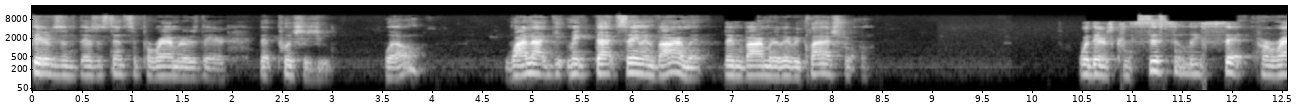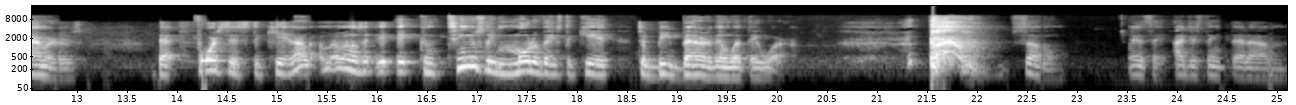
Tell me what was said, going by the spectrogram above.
there's a, there's a sense of parameters there that pushes you. Well, why not get, make that same environment the environment of every classroom, where there's consistently set parameters that forces the kid. I'm, I'm say, it, it continuously motivates the kid to be better than what they were. so, as I say, I just think that um,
